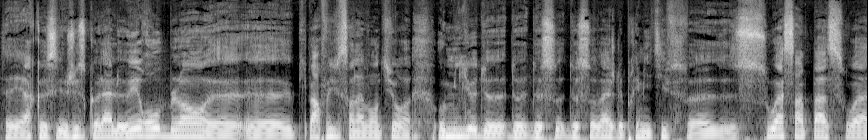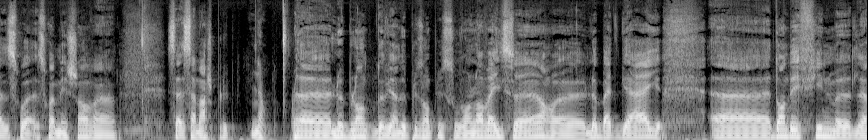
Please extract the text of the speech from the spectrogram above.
C'est-à-dire que c'est jusque-là le héros blanc euh, euh, qui part vivre son aventure au milieu de, de, de, sau- de sauvages, de primitifs, euh, soit sympa, soit, soit, soit méchant, va- ça, ça marche plus. Non. Euh, le blanc devient de plus en plus souvent l'envahisseur, euh, le bad guy. Euh, dans des films de, la,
